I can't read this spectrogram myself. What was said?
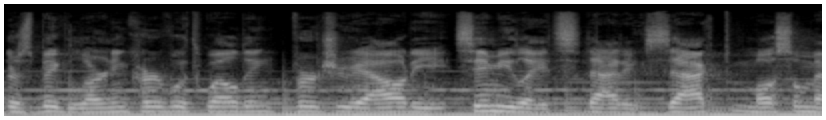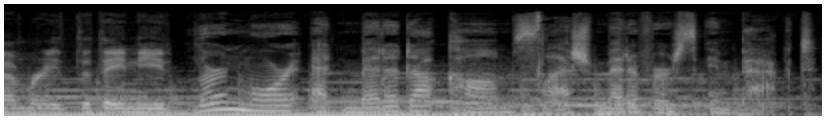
There's a big learning curve with welding. Virtual reality simulates that exact muscle memory that they need. Learn more at meta.com slash metaverse impact.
